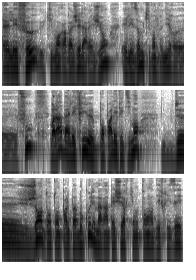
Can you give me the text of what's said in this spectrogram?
euh, les feux qui vont ravager la région et les hommes qui vont devenir euh, fous. Voilà, bah, elle écrit euh, pour parler effectivement de gens dont on parle pas beaucoup, les marins-pêcheurs qui ont tant défrisé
